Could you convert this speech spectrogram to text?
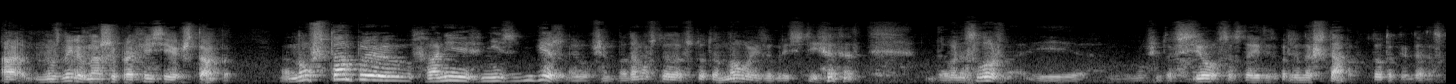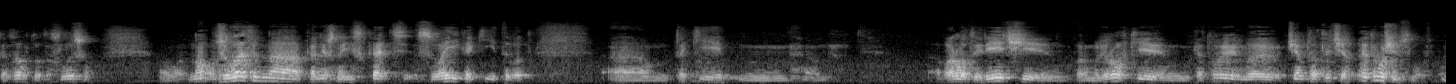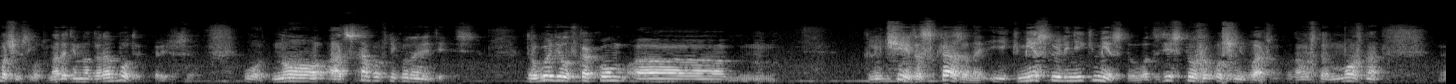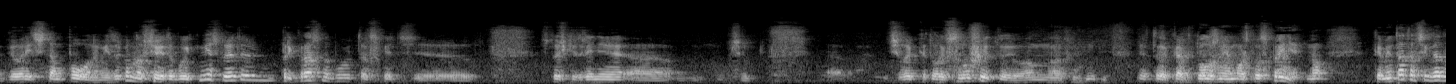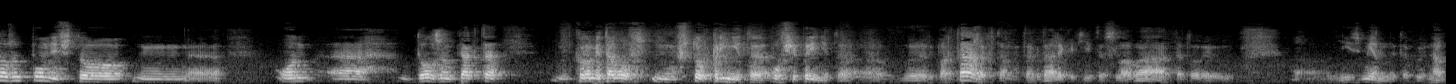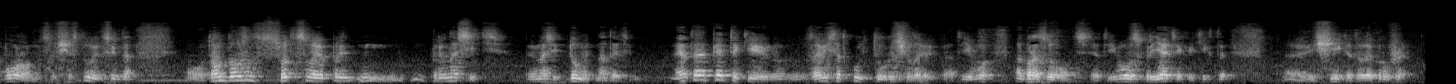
А нужны ли в нашей профессии штампы? Ну, штампы, они неизбежны, в общем, потому что что-то новое изобрести довольно сложно. И, в общем-то, все состоит из определенных штампов. Кто-то когда-то сказал, кто-то слышал. Вот. Но желательно, конечно, искать свои какие-то вот э, такие э, обороты речи, формулировки, которые э, чем-то отличаются. Это очень сложно, очень сложно. Над этим надо работать, прежде всего. Вот. Но от штампов никуда не денешься. Другое дело, в каком э, ключе это сказано, и к месту или не к месту. Вот здесь тоже очень важно, потому что можно говорить штампованным языком, но все это будет к месту, это прекрасно будет, так сказать, э, с точки зрения э, в общем, человек, который слушает, он это как должное может воспринять. Но комментатор всегда должен помнить, что э, он э, должен как-то, кроме того, что принято, общепринято в репортажах там, и так далее, какие-то слова, которые э, неизменный такой набор, он существует всегда. Вот, он должен что-то свое привносить, привносить, думать над этим. Это опять-таки зависит от культуры человека, от его образованности, от его восприятия каких-то э, вещей, которые окружают.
